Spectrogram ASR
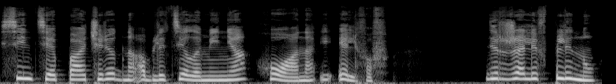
Синтия поочередно облетела меня, Хуана и эльфов. Держали в плену,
